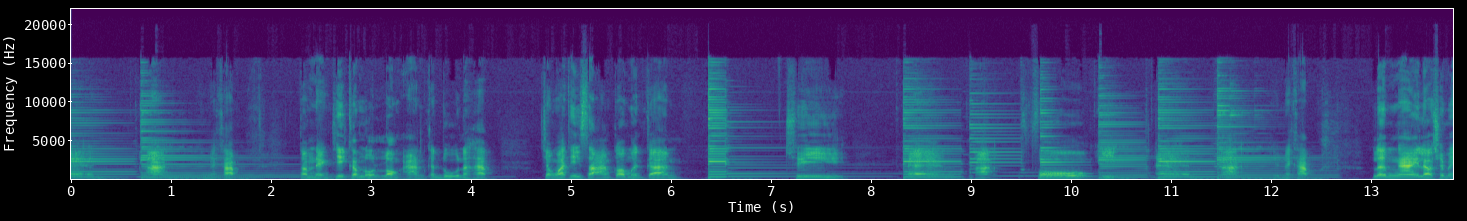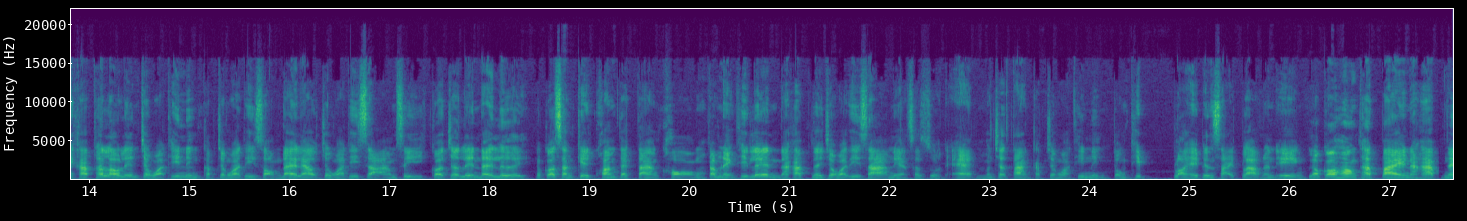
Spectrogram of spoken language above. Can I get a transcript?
and a เห็นไหมครับตำแหน่งที่กำหนดลองอ่านกันดูนะครับ จังหวะที่ 3 ก็เหมือนกัน three and a four e and a เห็นไหมครับ เริ่มง่ายแล้วใช่ไหมครับ ถ้าเราเล่นจังหวะที่ 1 กับจังหวะที่ 2 ได้แล้ว จังหวะที่ 3 4 ก็จะเล่นได้เลย แล้วก็สังเกตความแตกต่างของตำแหน่งที่เล่นนะครับ ในจังหวะที่ 3 เนี่ย สัดส่วนแอดมันจะต่างกับจังหวะที่ 1 ตรงที่ปล่อยให้เป็นสายเปล่านั่นเอง แล้วก็ห้องถัดไปนะครับ ใน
